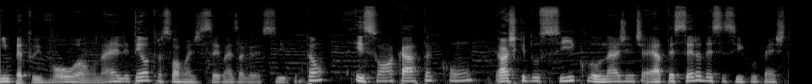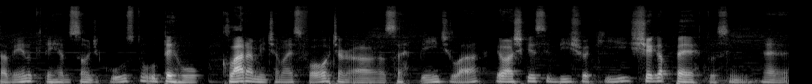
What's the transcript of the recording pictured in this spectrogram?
ímpeto e voam, né? Ele tem outras formas de ser mais agressivo. Então, isso é uma carta com. Eu acho que do ciclo, né? A gente, é a terceira desse ciclo que a gente tá vendo, que tem redução de custo. O terror claramente é mais forte, a, a serpente lá. Eu acho que esse bicho aqui chega perto, assim. É,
